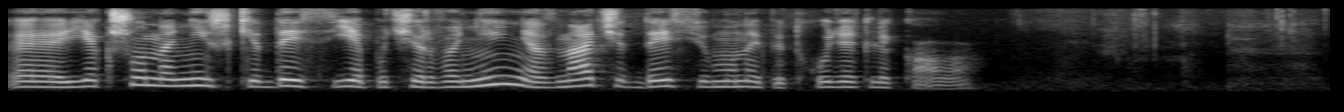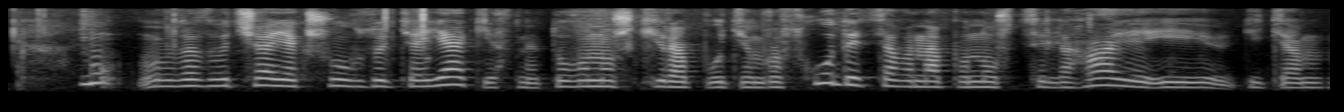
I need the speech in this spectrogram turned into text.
Е, якщо на ніжки десь є почервоніння, значить десь йому не підходять лікала. Ну, зазвичай, якщо взуття якісне, то воно шкіра потім розходиться, вона по ножці лягає і дітям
